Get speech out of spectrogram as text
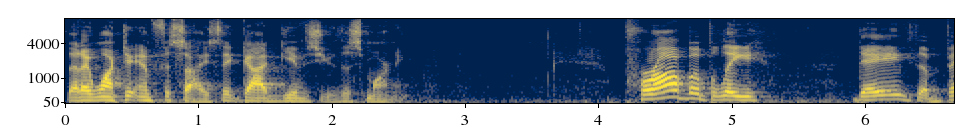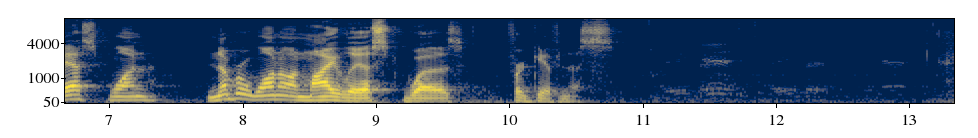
that I want to emphasize that God gives you this morning. Probably, Dave, the best one, number one on my list was forgiveness. Amen. Amen.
